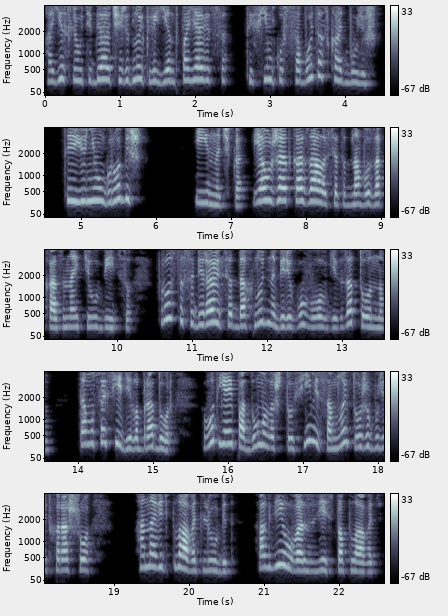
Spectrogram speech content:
а если у тебя очередной клиент появится, ты Фимку с собой таскать будешь? Ты ее не угробишь?» «Инночка, я уже отказалась от одного заказа найти убийцу», Просто собираюсь отдохнуть на берегу Волги, в Затонном. Там у соседей лабрадор. Вот я и подумала, что Фиме со мной тоже будет хорошо. Она ведь плавать любит. А где у вас здесь поплавать?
